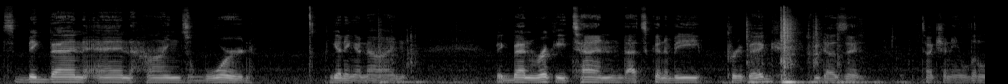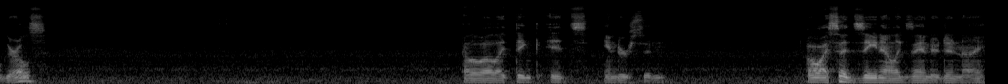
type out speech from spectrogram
It's Big Ben and Hines Ward getting a 9. Big Ben rookie 10. That's going to be pretty big. He doesn't touch any little girls. LOL, I think it's Anderson. Oh, I said Zane Alexander, didn't I?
